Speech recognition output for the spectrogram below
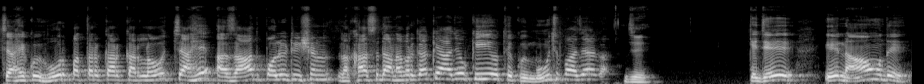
ਚਾਹੇ ਕੋਈ ਹੋਰ ਪੱਤਰਕਾਰ ਕਰ ਲਓ ਚਾਹੇ ਆਜ਼ਾਦ ਪੋਲੀਟੀਸ਼ੀਅਨ ਲਖਾ ਸਿਧਾਣਾ ਵਰਗਾ ਕਿ ਆ ਜਾਓ ਕੀ ਉੱਥੇ ਕੋਈ ਮੂੰਹ ਚ ਪਾ ਜਾਏਗਾ? ਜੀ। ਕਿ ਜੇ ਇਹ ਨਾ ਆਉਂਦੇ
